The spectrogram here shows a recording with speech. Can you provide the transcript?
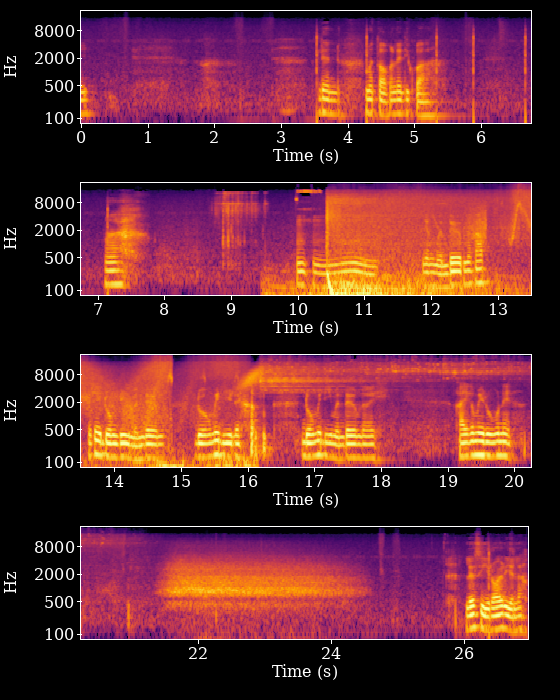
ยเลื่อนมาต่อกันเลยดีกว่า มา ยังเหมือนเดิมนะครับ ไม่ใช่ดวงดีเหมือนเดิม ดวงไม่ดีเลยครับ ดวงไม่ดีเหมือนเดิมเลย ใครก็ไม่รู้เนี่ยเหลือสี่ร้อยเหรียญแล้ว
